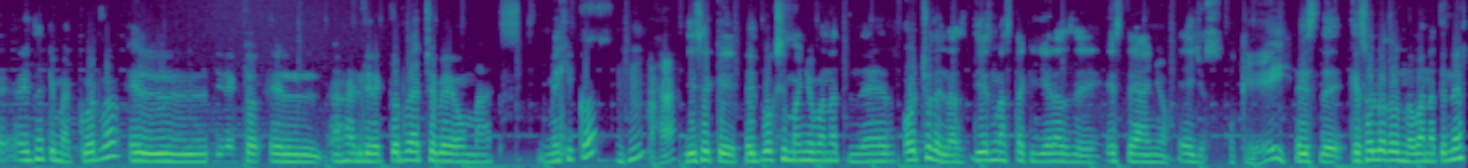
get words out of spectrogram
eh, ahorita que me acuerdo, el director, el, ajá, el director de HBO Max México. Ajá. dice que el próximo año van a tener 8 de las 10 más taquilleras de este año, ellos. Ok. Este, que solo dos no van a tener,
